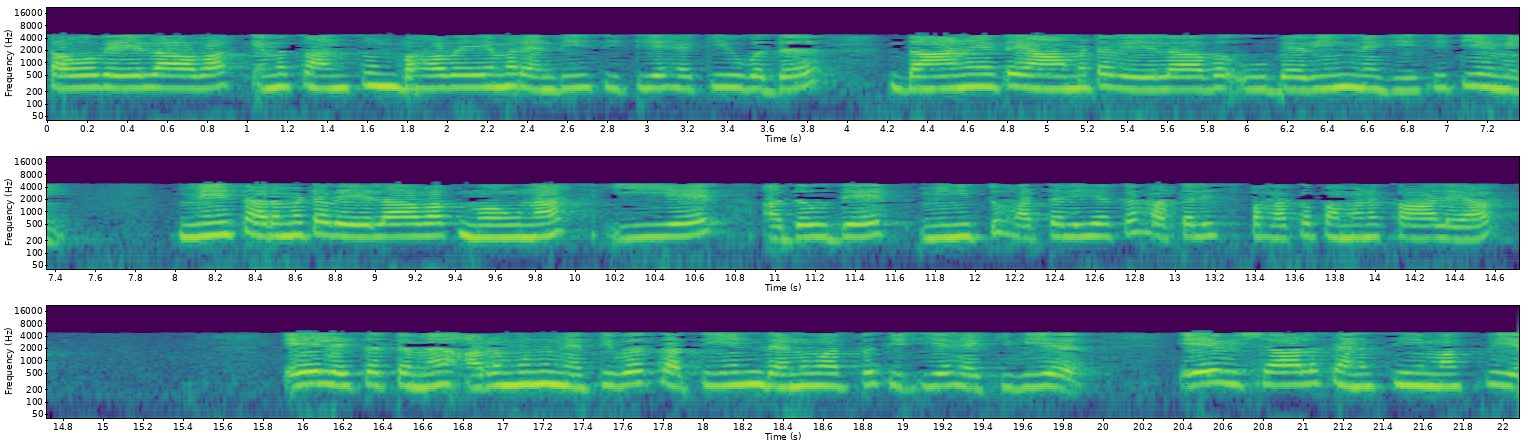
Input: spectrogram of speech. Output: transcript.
තව වේලාවක් එම සංසුන් භාවයේම රැඳී සිටිය හැකි වුවද දාණයට යාමට වේලාව ඌ බැවින් නැගී සිටියෙමි. මේ තරමට වේලාවක් නොවුනත් ඊයේ අද උදේත් මිනිත්තු 40ක 45ක පමණ කාලයක් ඒ ලෙසටම අරමුණු නැතිව සතියෙන් දැනුවත්ව සිටිය හැකි විය. ඒ විශාල සැනසීමක් විය.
